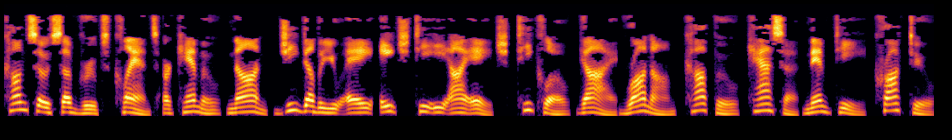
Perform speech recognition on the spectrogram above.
Kongso subgroups clans are Kamu, Nan, GWA, HTEIH, Tiklo, Gai, Ranam, Kapu, Kasa, Namti, Kroktu,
